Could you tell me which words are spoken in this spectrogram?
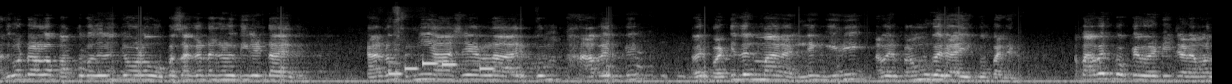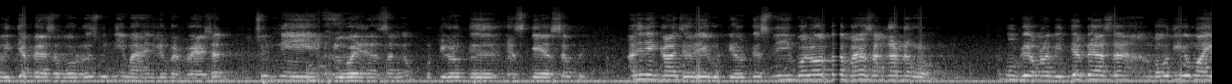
അതുകൊണ്ടുള്ള പത്ത് പതിനഞ്ചോളം ഉപസംഘടനകൾ ഇതിലുണ്ടായത്. കാരണം സുന്നി ആശയമുള്ള ആർക്കും അവർക്ക് അവർ പണ്ഡിതന്മാരല്ലെങ്കിൽ അവർ പ്രമുഖരായിരിക്കും പലരും. അപ്പൊ അവർക്കൊക്കെ വേണ്ടിയിട്ടാണ് നമ്മൾ വിദ്യാഭ്യാസ ബോർഡ് സുന്നി മഹല്ല് ഫെഡറേഷൻ സുന്നി യുവജന സംഘം കുട്ടികൾക്ക് എസ് കെ എസ് എഫ് അതിനേക്കാൾ ചെറിയ കുട്ടികൾക്ക് സ്ത്രീ പോലത്തെ പല സംഘടനകളുണ്ട്. നമുക്ക് നമ്മളെ വിദ്യാഭ്യാസ ഭൗതികമായി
